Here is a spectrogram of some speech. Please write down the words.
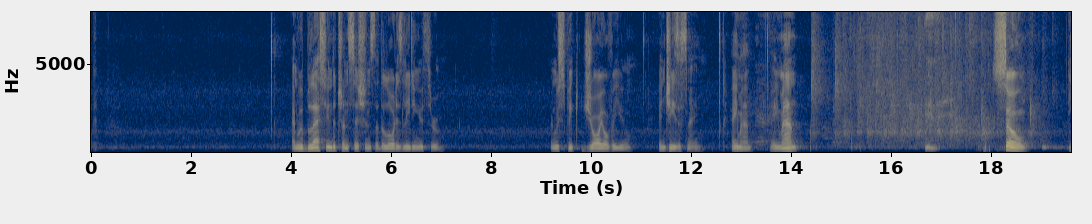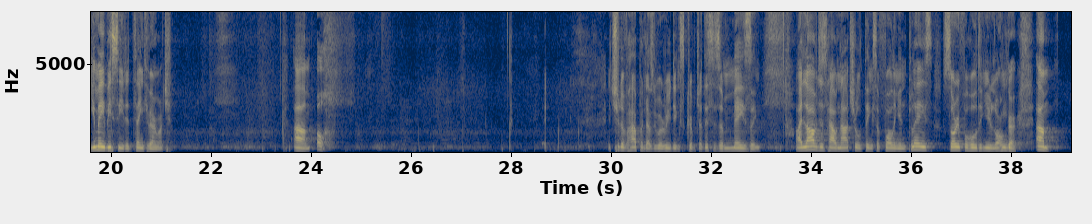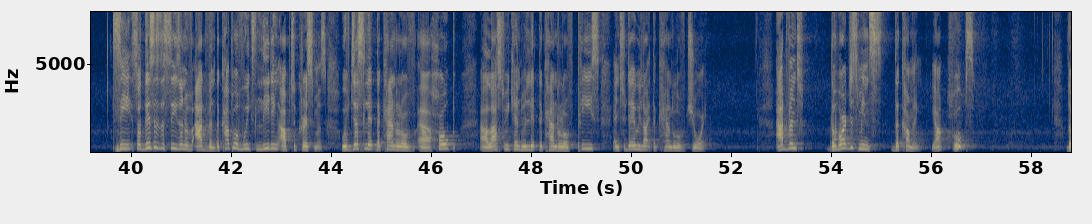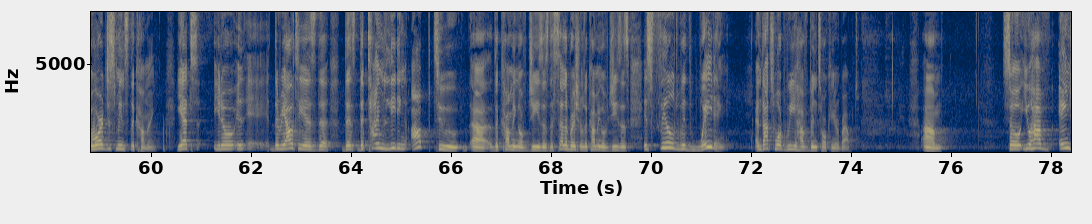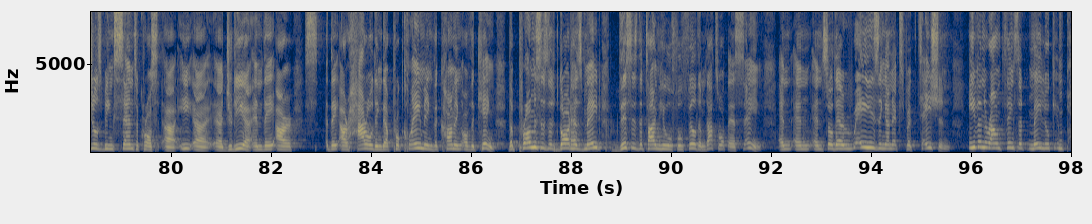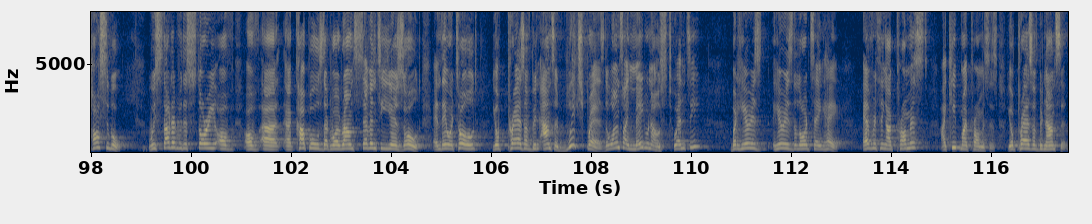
And we bless you in the transitions that the Lord is leading you through. And we speak joy over you. In Jesus' name, amen. Amen. So, you may be seated. Thank you very much. Um, oh. It should have happened as we were reading scripture. This is amazing. I love just how natural things are falling in place. Sorry for holding you longer. Um, see, so this is the season of Advent, the couple of weeks leading up to Christmas. We've just lit the candle of uh, hope uh, last weekend we lit the candle of peace, and today we light the candle of joy. Advent, the word just means the coming. Yeah? Oops. The word just means the coming. Yet, you know, it, it, the reality is the, the, the time leading up to uh, the coming of Jesus, the celebration of the coming of Jesus, is filled with waiting. And that's what we have been talking about. Um, so you have angels being sent across uh, uh, uh, Judea, and they are they are heralding, they're proclaiming the coming of the King. The promises that God has made, this is the time He will fulfill them. That's what they're saying, and and and so they're raising an expectation, even around things that may look impossible. We started with a story of of uh, uh, couples that were around 70 years old, and they were told your prayers have been answered. Which prayers? The ones I made when I was 20? But here is, here is the Lord saying, hey, everything I promised, I keep my promises. Your prayers have been answered.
